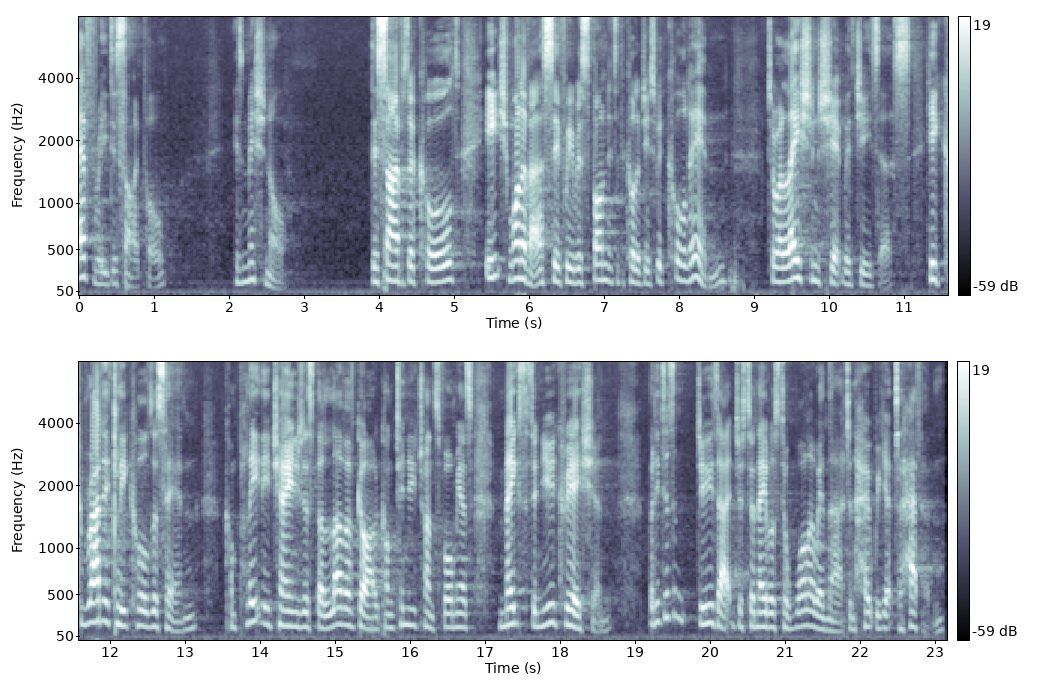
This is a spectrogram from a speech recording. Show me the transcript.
Every disciple is missional. Disciples are called, each one of us, if we responded to the call of Jesus, we're called in to relationship with Jesus. He radically calls us in, completely changes us, the love of God, continually transforming us, makes us a new creation. But He doesn't do that just to enable us to wallow in that and hope we get to heaven.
